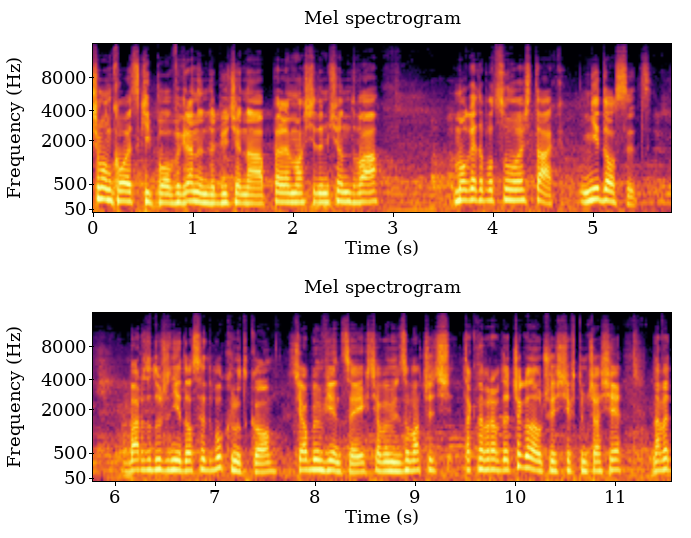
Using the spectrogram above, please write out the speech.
Szymon Kołecki po wygranym debiucie na PLMA 72. Mogę to podsumować tak. Niedosyt. Bardzo duży niedosyt, bo krótko. Chciałbym więcej. Chciałbym zobaczyć tak naprawdę, czego nauczyłeś się w tym czasie. Nawet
